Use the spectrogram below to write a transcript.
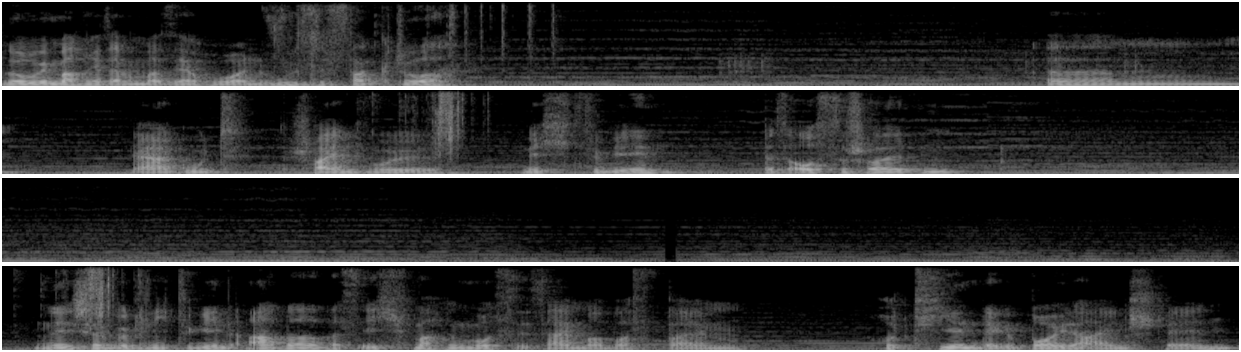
So, wir machen jetzt einfach mal sehr hohen Wuselfaktor. Ähm, ja gut, scheint wohl nicht zu gehen, das auszuschalten. Nee, scheint wirklich nicht zu gehen, aber was ich machen muss, ist einmal was beim Rotieren der Gebäude einstellen.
